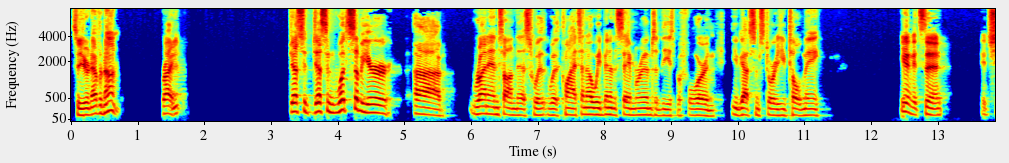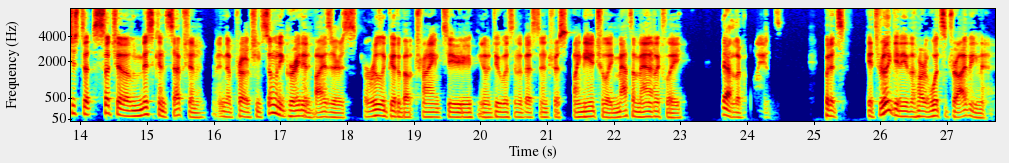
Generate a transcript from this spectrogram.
So you're never done. Right. right? Justin, Justin, what's some of your uh, run-ins on this with with clients? I know we've been in the same rooms of these before, and you've got some stories you've told me. Yeah, it's a it's just a, such a misconception in approach, and so many great mm-hmm. advisors are really good about trying to you know do what's in the best interest financially, mathematically, yeah, for the clients. But it's it's really getting to the heart of what's driving that.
